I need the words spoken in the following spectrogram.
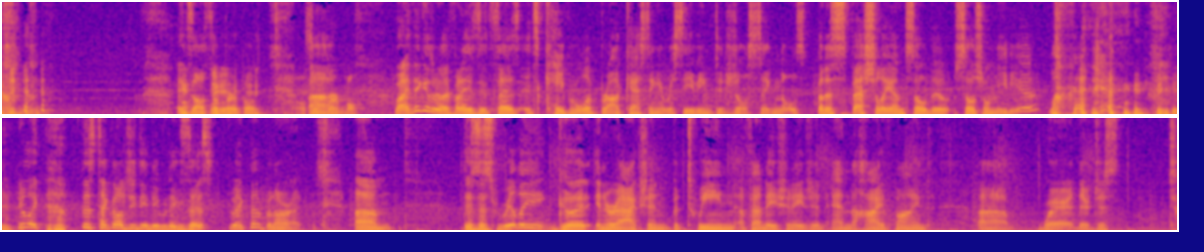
it's also purple. Also Um, purple. What I think is really funny is it says it's capable of broadcasting and receiving digital signals, but especially on so- social media. You're like, this technology didn't even exist back then, but all right. Um, there's this really good interaction between a Foundation agent and the Hive Mind, um, where they're just t-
